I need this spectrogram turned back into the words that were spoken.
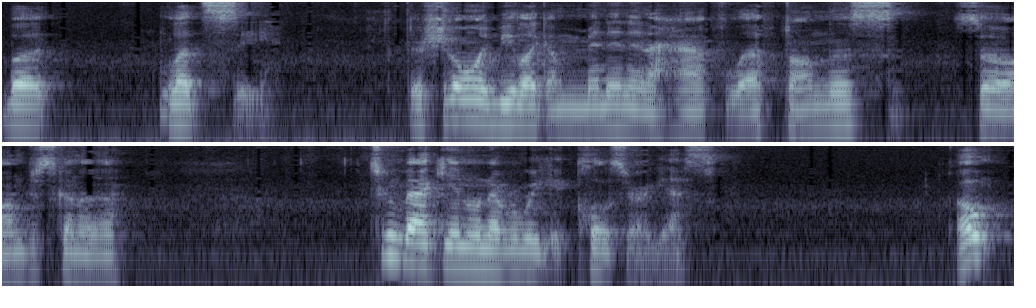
But let's see. There should only be like a minute and a half left on this. So I'm just gonna tune back in whenever we get closer, I guess. Oh,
